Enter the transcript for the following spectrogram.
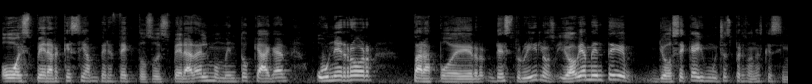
o esperar que sean perfectos o esperar al momento que hagan un error para poder destruirlos. Y obviamente yo sé que hay muchas personas que sí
